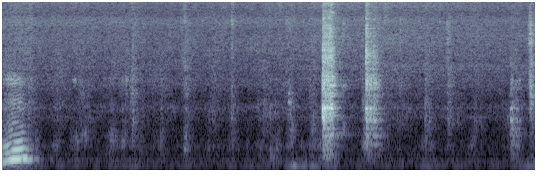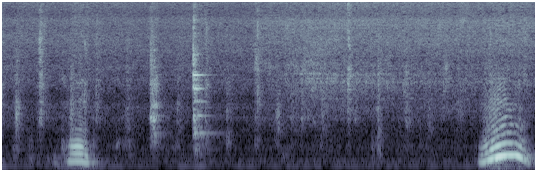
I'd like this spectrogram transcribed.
음. 음. 음.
